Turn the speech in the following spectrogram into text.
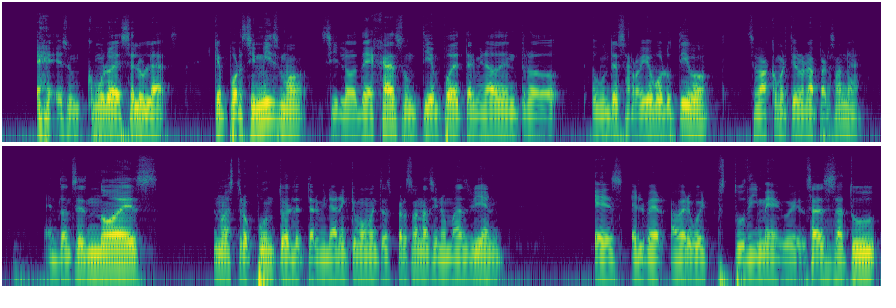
es un cúmulo de células que por sí mismo, si lo dejas un tiempo determinado dentro de un desarrollo evolutivo, se va a convertir en una persona. Entonces no es nuestro punto el determinar en qué momento es persona, sino más bien es el ver, a ver, güey, pues tú dime, güey, ¿sabes? O sea, tú,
